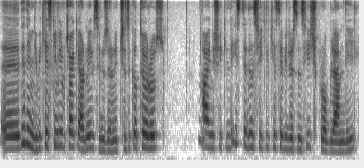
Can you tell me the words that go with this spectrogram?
E, dediğim gibi keskin bir bıçak yardımıyla hepsinin üzerine çizik atıyoruz. Aynı şekilde istediğiniz şekil kesebilirsiniz. Hiç problem değil.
